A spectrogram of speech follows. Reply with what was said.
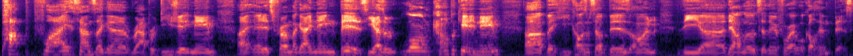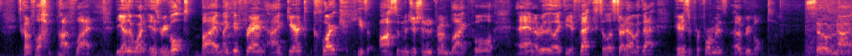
Pop Fly. Sounds like a rapper DJ name, uh, and it's from a guy named Biz. He has a long, complicated name. Uh, but he calls himself Biz on the uh, download, so therefore I will call him Biz. It's called Pop Fly. The other one is Revolt by my good friend uh, Geraint Clarke. He's an awesome magician from Blackpool, and I really like the effect. So let's start out with that. Here's a performance of Revolt. So not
